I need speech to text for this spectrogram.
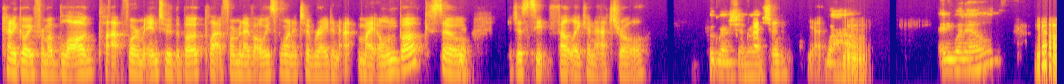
kind of going from a blog platform into the book platform and I've always wanted to write an, my own book so yeah. it just felt like a natural progression progression right? Yeah wow anyone else yeah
